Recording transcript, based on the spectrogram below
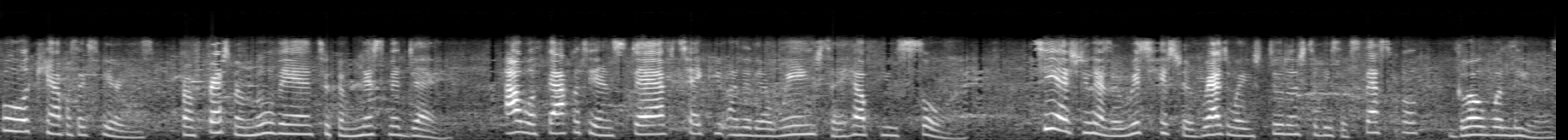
full campus experience from freshman move-in to commencement day. Our faculty and staff take you under their wings to help you soar. TSU has a rich history of graduating students to be successful global leaders.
